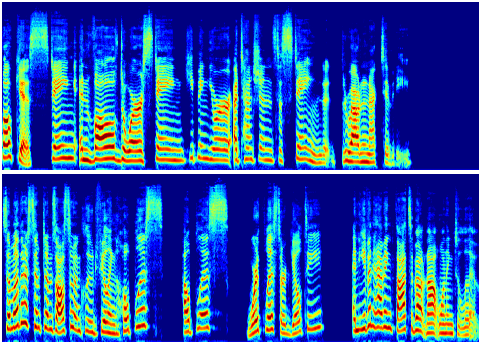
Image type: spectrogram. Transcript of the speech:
focus, staying involved, or staying, keeping your attention sustained throughout an activity. Some other symptoms also include feeling hopeless, helpless, worthless, or guilty, and even having thoughts about not wanting to live.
